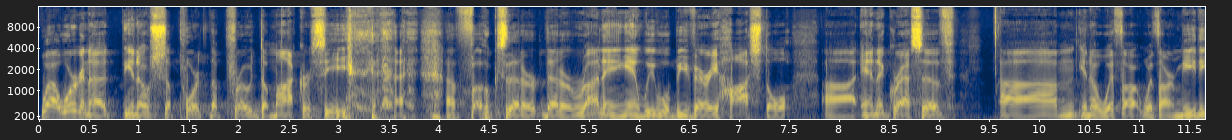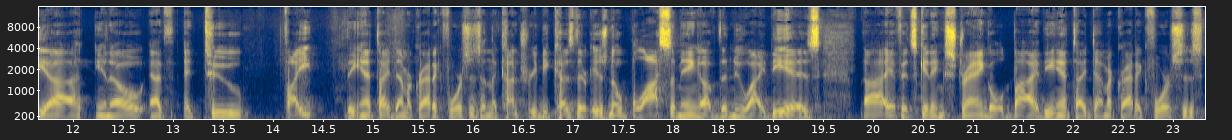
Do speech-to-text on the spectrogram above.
Well, we're going to, you know, support the pro-democracy folks that are that are running, and we will be very hostile uh, and aggressive, um, you know, with our with our media, you know, at, to fight the anti-democratic forces in the country because there is no blossoming of the new ideas uh, if it's getting strangled by the anti-democratic forces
